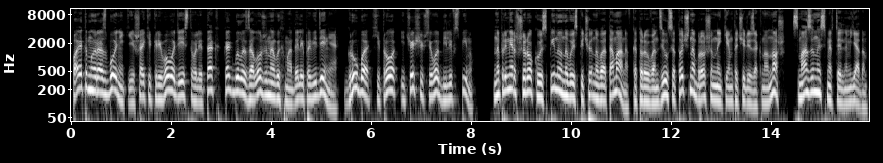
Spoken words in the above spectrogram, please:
Поэтому и разбойники и шайки Кривого действовали так, как было заложено в их модели поведения, грубо, хитро и чаще всего били в спину. Например, в широкую спину новоиспеченного атамана, в которую вонзился точно брошенный кем-то через окно нож, смазанный смертельным ядом.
